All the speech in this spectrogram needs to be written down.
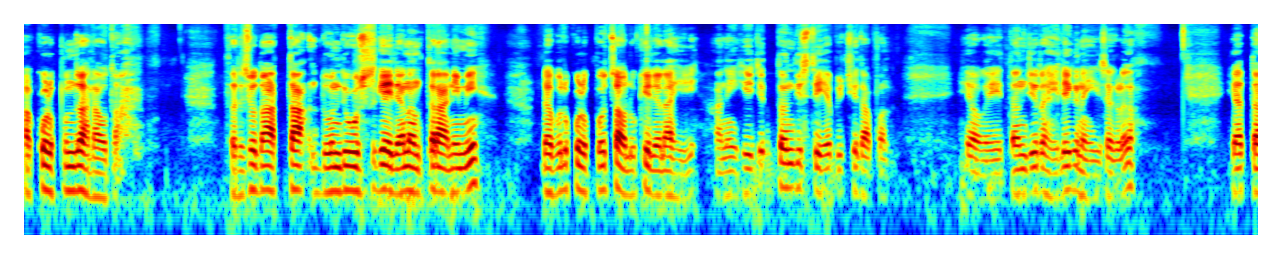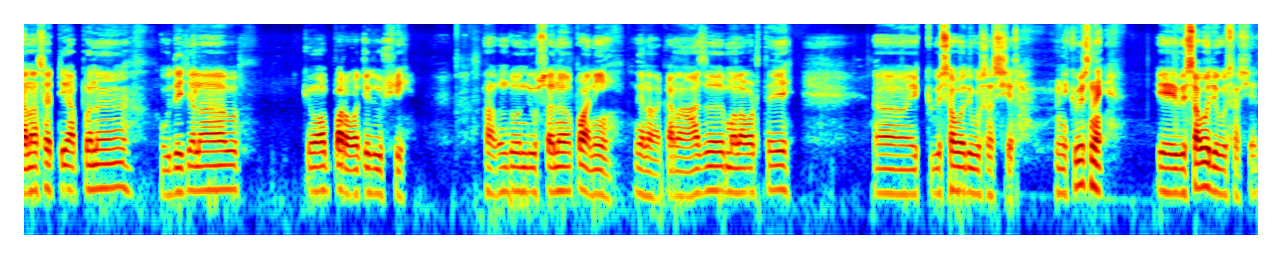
हा कोळपून झाला होता. तरीसुद्धा आत्ता दोन दिवस गेल्यानंतर आणि मी डबल कोळप चालू केलेलं आहे. आणि हे जे तण दिसते ह्या पिच्छेत आपण हे बघा हे तण जे राहिले की नाही हे सगळं या तणासाठी आपण उद्याच्याला किंवा परवाच्या दिवशी अजून दोन दिवसानं पाणी देणार. कारण आज मला वाटतं एकविसावा दिवस असेल. एकवीस नाही हे विसावा दिवस असेल.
